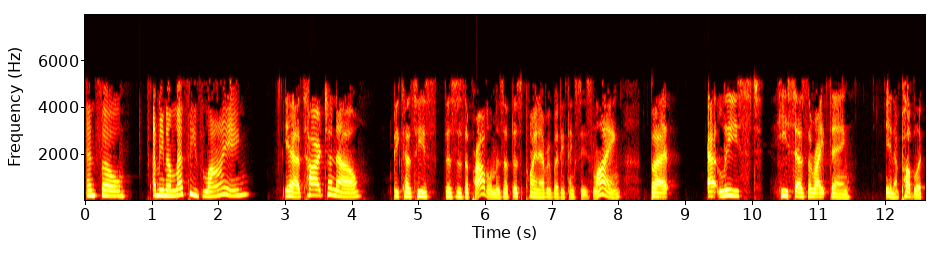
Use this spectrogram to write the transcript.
And so, I mean, unless he's lying, Yeah, it's hard to know. because he's this is the problem is at this point everybody thinks he's lying, but at least he says the right thing in a public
